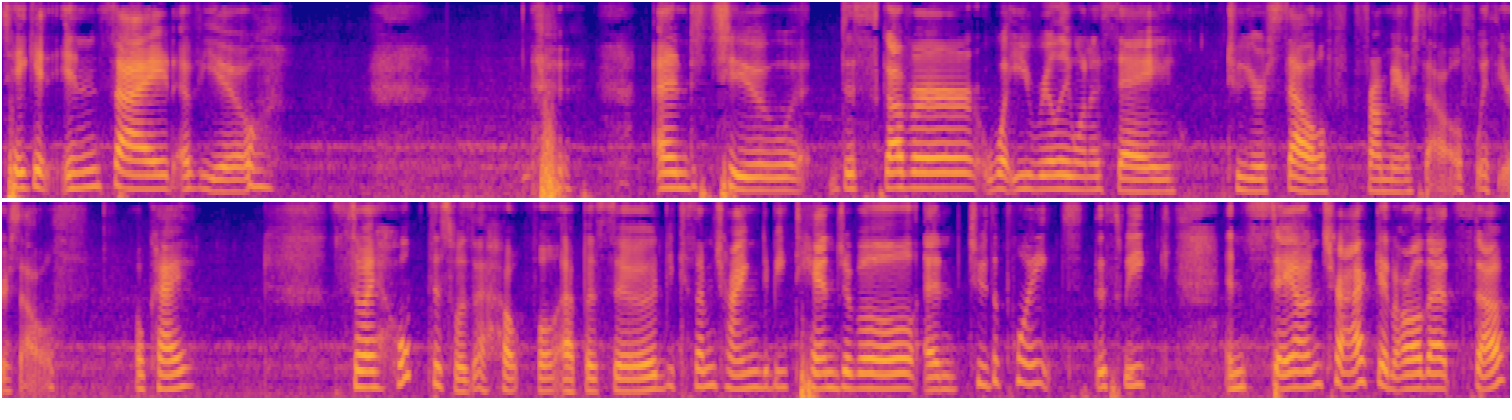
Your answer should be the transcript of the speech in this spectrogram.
take it inside of you, and to discover what you really want to say to yourself, from yourself, with yourself. Okay? So I hope this was a helpful episode because I'm trying to be tangible and to the point this week and stay on track and all that stuff.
